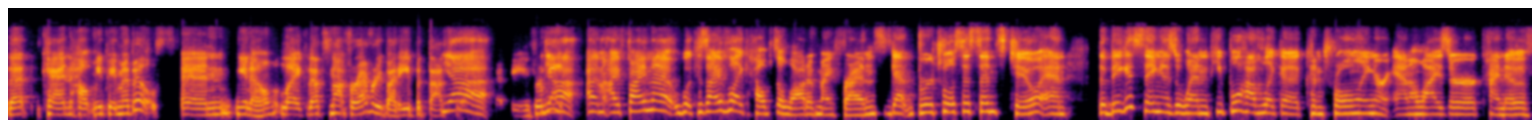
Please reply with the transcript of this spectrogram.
that can help me pay my bills. And, you know, like that's not for everybody, but that's yeah. being for me. Yeah. And I find that because I've like helped a lot of my friends get virtual assistants too. And the biggest thing is when people have like a controlling or analyzer kind of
